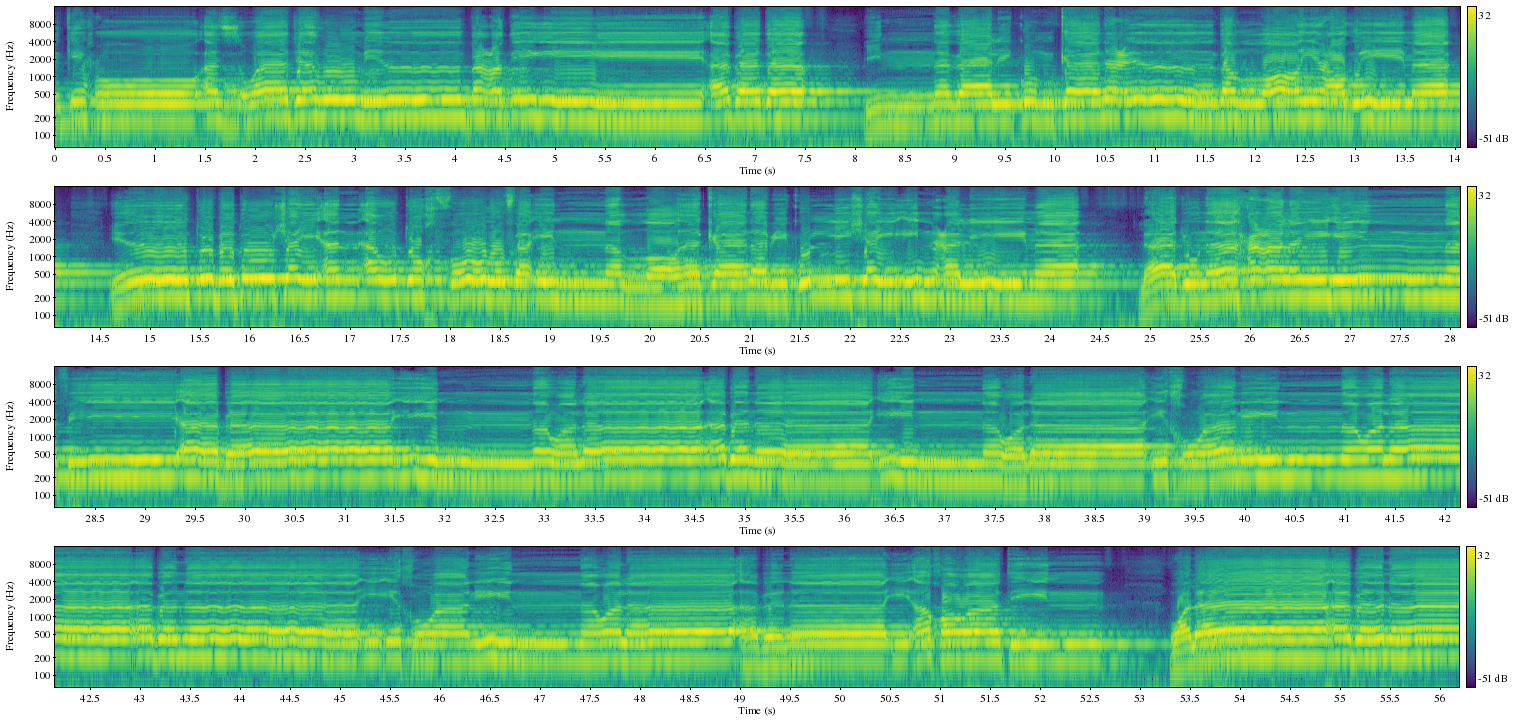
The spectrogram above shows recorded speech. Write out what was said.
فانكحوا أزواجه من بعده أبدا. إن ذلكم كان عند الله عظيما. إن تبدوا شيئا أو تخفوه فإن الله كان بكل شيء عليما. لا جناح عليه إن في آبائهن ولا أبنائهن ولا إخوانهن ولا أبناء إخوانهن ولا أبناء أخواتهن ولا أبناء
